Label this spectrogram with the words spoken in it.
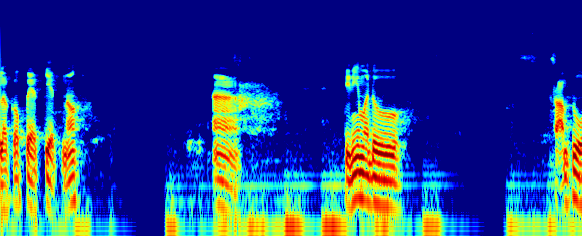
แล้วก็แปดเจ็ดเนาะอ่า ทีนี้มาดูสามตัว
